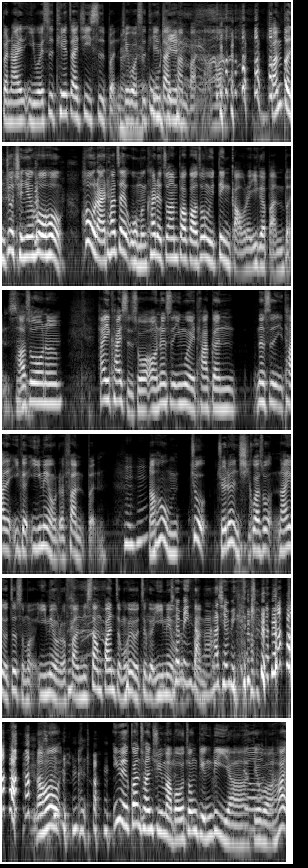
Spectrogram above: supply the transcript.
本来以为是贴在记事本，结果是贴在看板了。版本就前前后后，后来他在我们开的专案报告终于定稿了一个版本。他说呢，他一开始说哦，那是因为他跟那是他的一个 email 的范本。然后我们就觉得很奇怪，说哪有这什么 email 的范？你上班怎么会有这个 email 的范本？签名档啊，他签名的。然后 因为观传局嘛，无总经理啊，对不？他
